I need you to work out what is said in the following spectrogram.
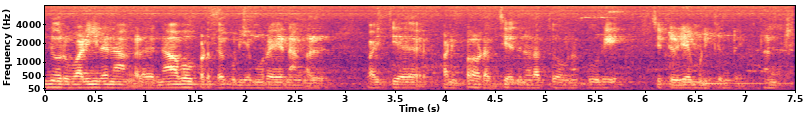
இன்னொரு வழியில் நாங்கள் அதை ஞாபகப்படுத்தக்கூடிய முறையை நாங்கள் வைத்திய பணிப்பாளர் சேர்ந்து நடத்துவோம்னு கூறி சிற்றுரையை முடிக்கின்றேன். நன்றி.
